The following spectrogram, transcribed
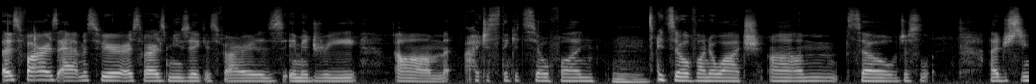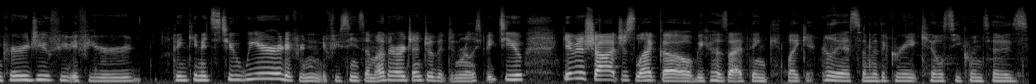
as far as atmosphere, as far as music, as far as imagery, um, I just think it's so fun. It's so fun to watch. Um, so just, I just encourage you if you if you're thinking it's too weird, if you're if you've seen some other Argento that didn't really speak to you, give it a shot. Just let go because I think like it really has some of the great kill sequences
